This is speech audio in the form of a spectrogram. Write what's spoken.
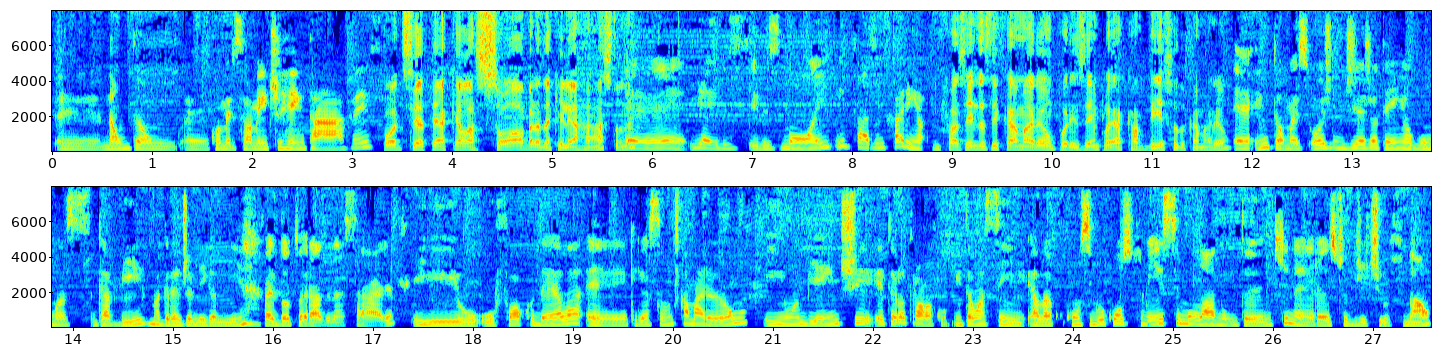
é, não tão é, comercialmente rentáveis. Pode ser até aquela sobra daquele arrasto, né? É, e aí eles, eles moem e fazem farinha. Em fazendas de camarão, por exemplo, é a cabeça do camarão. É, então, mas hoje em dia já tem algumas. Gabi, uma grande amiga minha, faz doutorado nessa área, e o, o foco dela é criação de camarão em um ambiente heterotrófico. Então, assim, ela conseguiu construir e simular num tanque, né? Era esse o objetivo final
